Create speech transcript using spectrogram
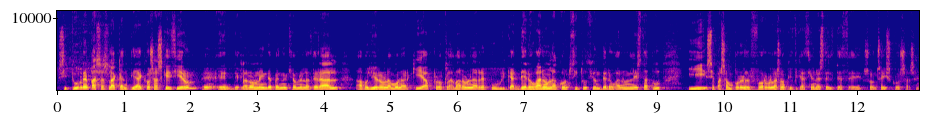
si tú repasas la cantidad de cosas que hicieron, ¿eh? Eh, declararon la independencia unilateral, abolieron la monarquía, proclamaron la república, derogaron la constitución, derogaron el estatuto y se pasaron por el forro las notificaciones del TC. Son seis cosas. ¿eh?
